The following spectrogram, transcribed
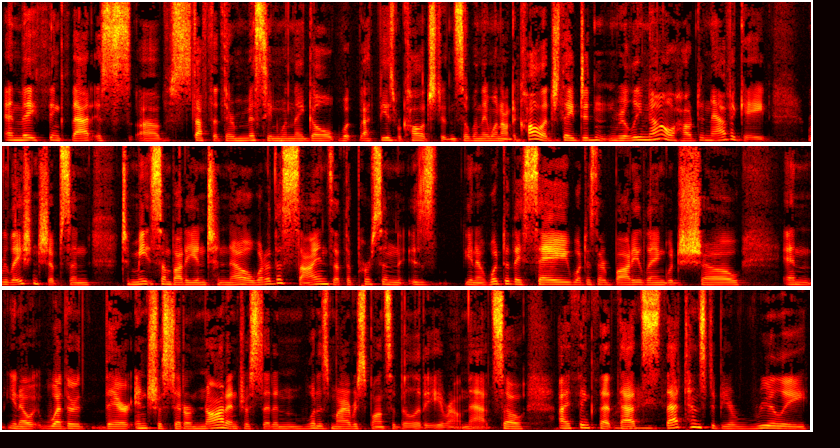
And they think that is uh, stuff that they're missing when they go. What, these were college students. So when they went on to college, they didn't really know how to navigate relationships and to meet somebody and to know what are the signs that the person is, you know, what do they say? What does their body language show? And, you know, whether they're interested or not interested and what is my responsibility around that. So I think that that's, that tends to be a really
